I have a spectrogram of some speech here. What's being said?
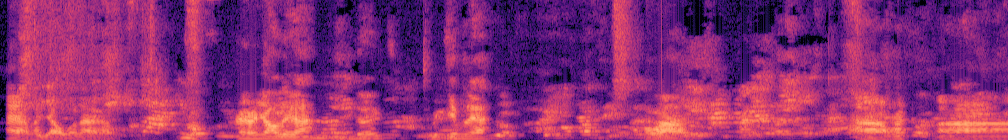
แค่พะเยาก็ได้ครับ ให้ยาวเลยนะเนื้อไปจิ้มเลยนะเพราะว่า อ่าพัดอ่า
